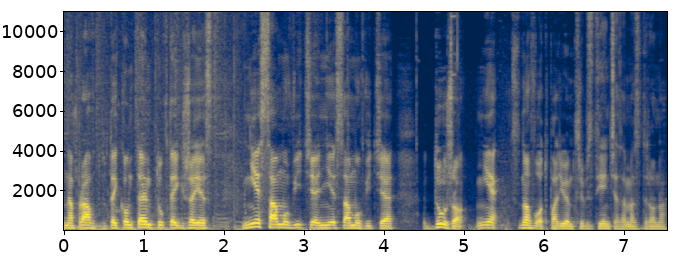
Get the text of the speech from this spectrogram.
Naprawdę tutaj kontentu w tej grze jest niesamowicie, niesamowicie dużo. Nie, znowu odpaliłem tryb zdjęcia zamiast drona.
